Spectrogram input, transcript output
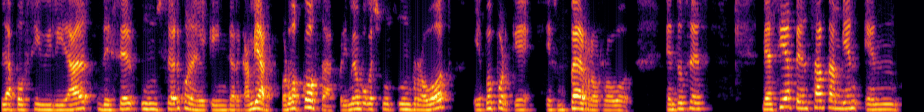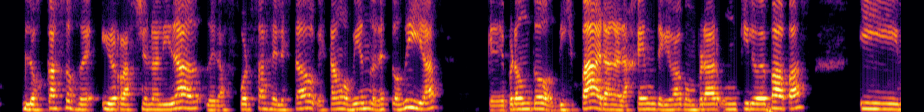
la posibilidad de ser un ser con el que intercambiar, por dos cosas. Primero porque es un, robot y después porque es un perro robot. Entonces, me hacía pensar también en los casos de irracionalidad de las fuerzas del Estado que estamos viendo en estos días, que de pronto disparan a la gente que va a comprar un kilo de papas, y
